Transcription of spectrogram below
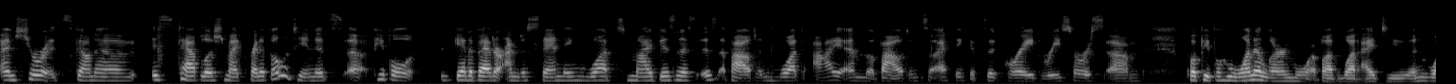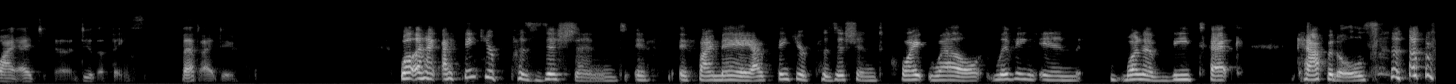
I'm sure it's gonna establish my credibility, and it's uh, people get a better understanding what my business is about and what I am about. And so I think it's a great resource um, for people who want to learn more about what I do and why I do the things that I do. Well, and I, I, think you're positioned, if if I may, I think you're positioned quite well, living in one of the tech capitals of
